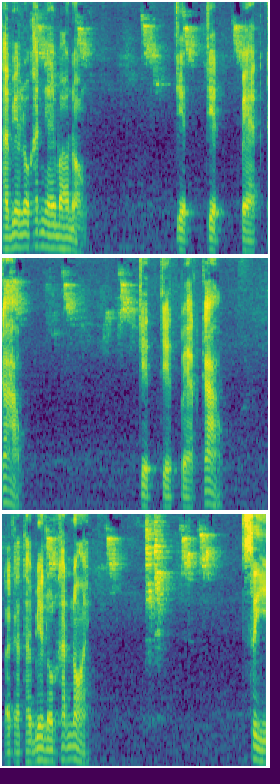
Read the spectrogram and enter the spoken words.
ทะเบียนรถคันใหญ่บ่าวน้อง เจ็ดเจ็ดแปดเก้าเจ็ดเจ็ดแปดเก้าแล้วก็ทะเบียนรถคันหน่อยสี่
